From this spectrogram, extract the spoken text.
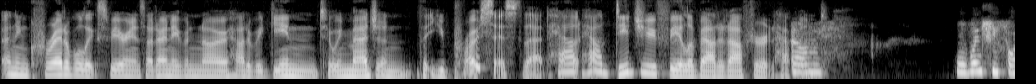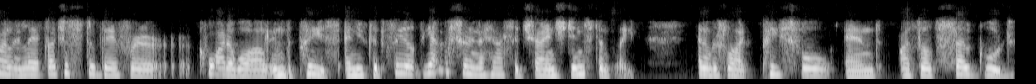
an incredible experience. I don't even know how to begin to imagine that you processed that. How how did you feel about it after it happened? Um, well, when she finally left, I just stood there for quite a while in the peace, and you could feel the atmosphere in the house had changed instantly. And it was like peaceful, and I felt so good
